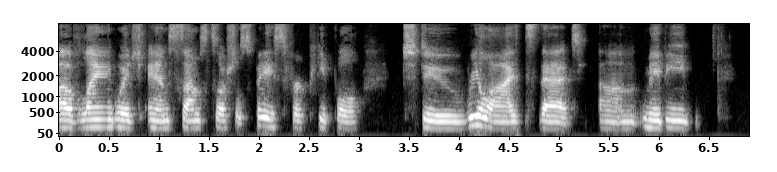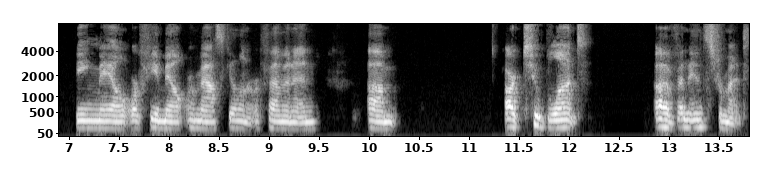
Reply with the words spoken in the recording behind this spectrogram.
of language and some social space for people to realize that um, maybe being male or female or masculine or feminine um, are too blunt of an instrument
